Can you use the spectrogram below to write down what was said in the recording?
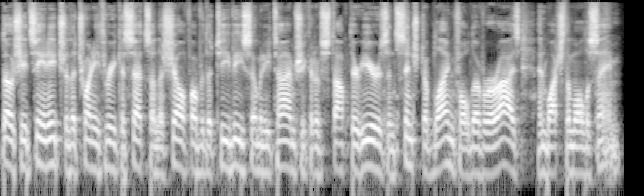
Though she'd seen each of the 23 cassettes on the shelf over the TV so many times she could have stopped their ears and cinched a blindfold over her eyes and watched them all the same.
